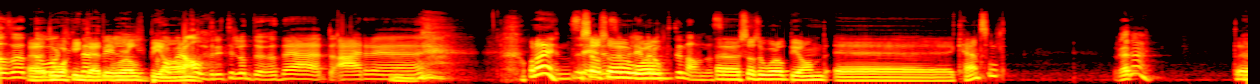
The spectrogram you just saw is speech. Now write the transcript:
altså, The, uh, The Walking, Walking Dead, Dead World Beyond. kommer aldri til å dø. Det er, er mm. Å nei! en serie ser lever World, opp til navnet sitt. eh, så ut World Beyond er cancelled. Redden? Det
